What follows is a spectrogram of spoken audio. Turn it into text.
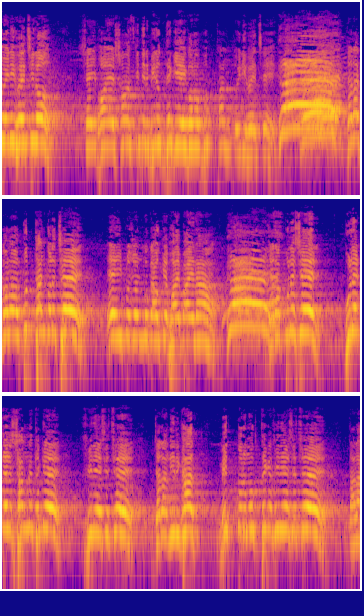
তৈরি হয়েছিল, সেই ভয়ের সংস্কৃতির বিরুদ্ধে গিয়ে গণ অভ্যুত্থান তৈরি হয়েছে। যারা গণ অভ্যুত্থান করেছে, এই প্রজন্ম কাউকে ভয় পায় না। যারা পুলিশের বুলেটের সামনে থেকে ফিরে এসেছে, যারা নির্ঘাত মৃত্যুর মুখ থেকে ফিরে এসেছে। তারা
